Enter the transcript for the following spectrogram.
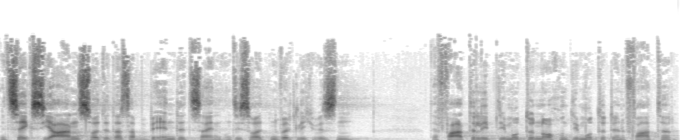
Mit sechs Jahren sollte das aber beendet sein und sie sollten wirklich wissen, der Vater liebt die Mutter noch und die Mutter den Vater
